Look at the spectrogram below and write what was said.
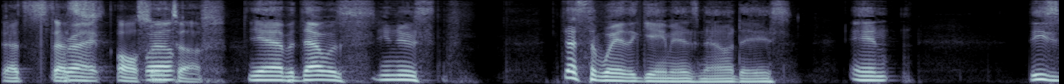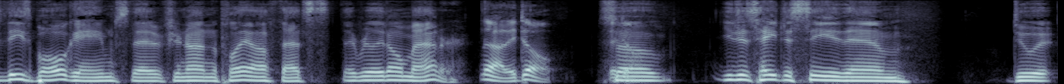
That's that's Right. also Well, tough. Yeah, but that was you knew that's the way the game is nowadays. And these these bowl games that if you're not in the playoff, that's they really don't matter. No, they don't. They So you just hate to see them do it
